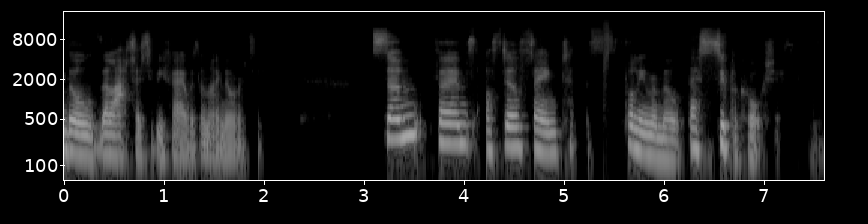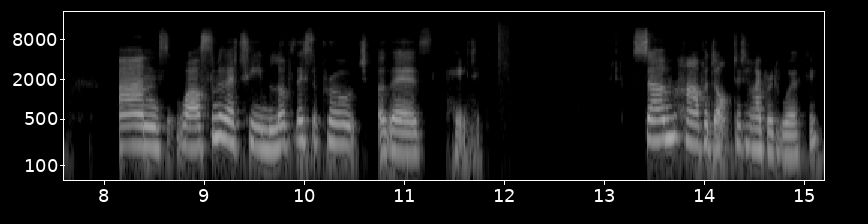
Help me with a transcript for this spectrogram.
though the latter, to be fair, was a minority. Some firms are still staying fully remote. They're super cautious. And while some of their team love this approach, others hate it. Some have adopted hybrid working.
